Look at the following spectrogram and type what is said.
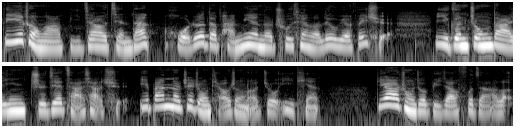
第一种啊，比较简单，火热的盘面呢出现了六月飞雪，一根中大阴直接砸下去，一般呢这种调整呢就一天。第二种就比较复杂了，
